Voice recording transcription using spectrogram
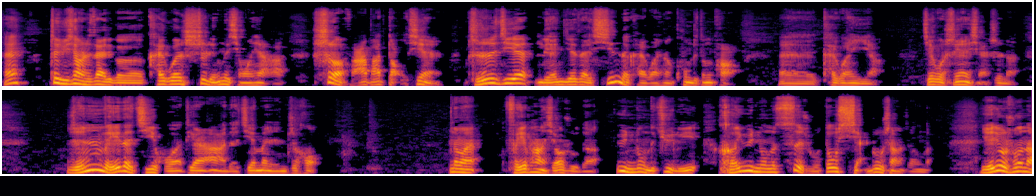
哎，这就像是在这个开关失灵的情况下啊，设法把导线直接连接在新的开关上控制灯泡，呃开关一样。结果实验显示呢，人为的激活 D R R 的接班人之后。那么，肥胖小鼠的运动的距离和运动的次数都显著上升了。也就是说呢，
